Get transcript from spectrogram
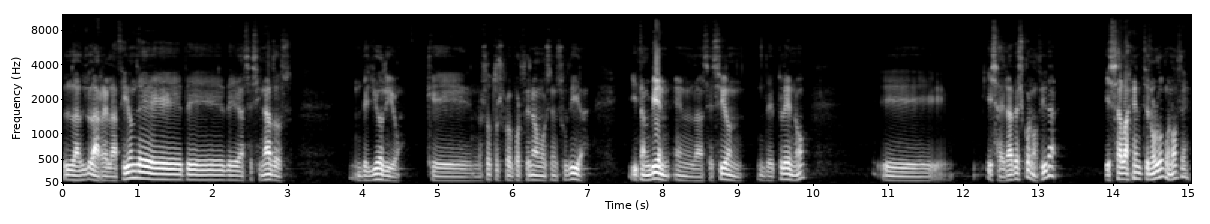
la, relación de, asesinados del yodio que nosotros proporcionamos en su día y también en la sesión de pleno, eh, esa era desconocida. Esa la gente no lo conoce.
